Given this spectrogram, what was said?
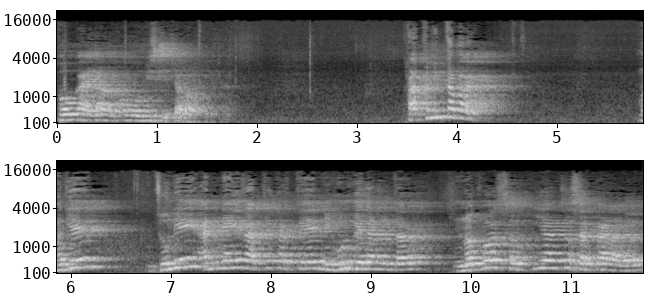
तो कायदा होता ओबीसीच्या बाबतीत. प्राथमिकता बघा. म्हणजे जुने अन्यायी राज्यकर्ते निघून गेल्यानंतर नव सौकियांचं सरकार आलं.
